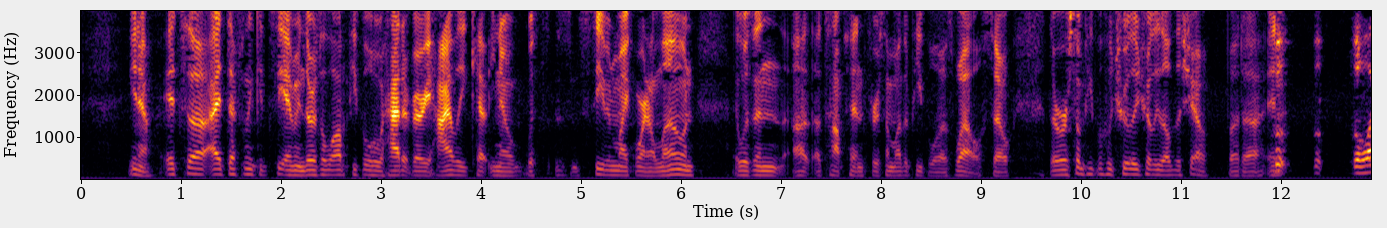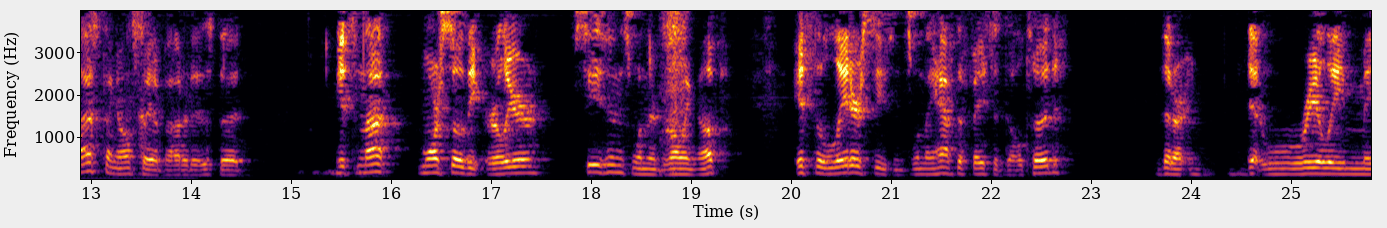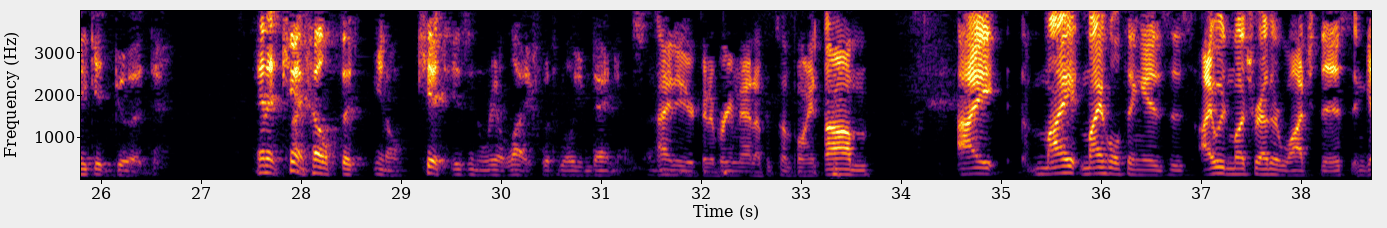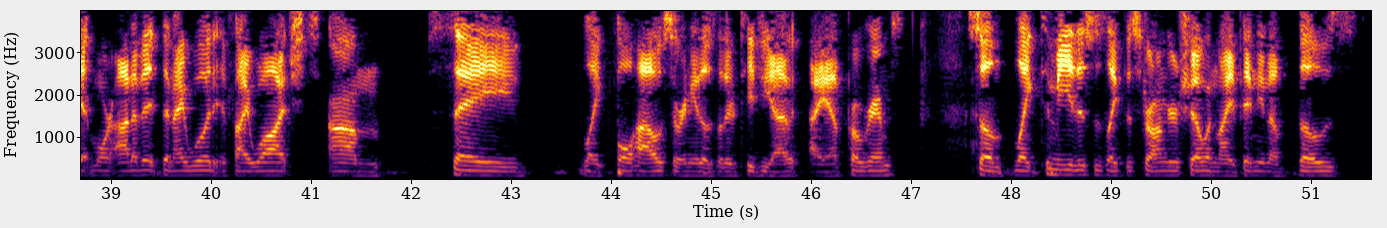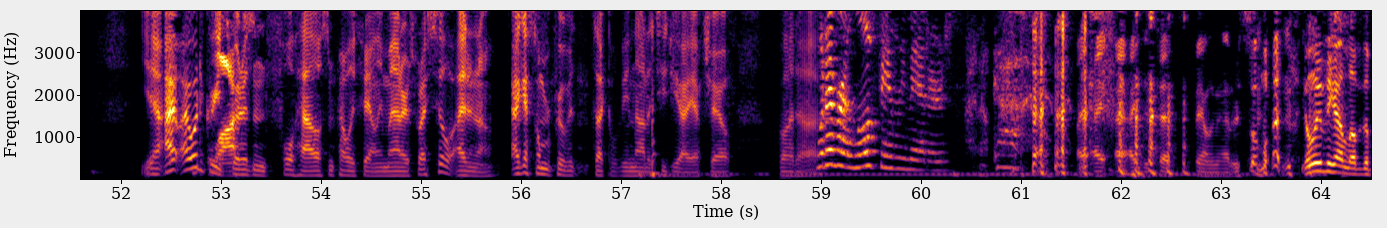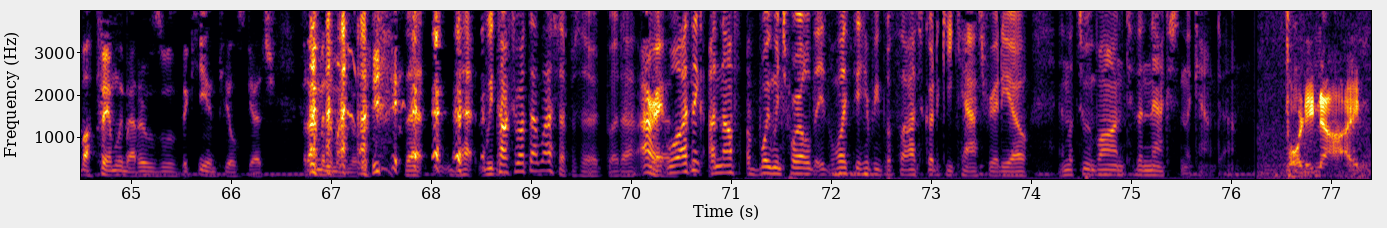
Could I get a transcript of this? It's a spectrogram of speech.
you know, it's uh, I definitely could see. I mean, there's a lot of people who had it very highly. Kept you know, with Steve and Mike weren't alone. It was in a, a top 10 for some other people as well. So there were some people who truly, truly loved the show. But uh, and, The, the, the last thing I'll say about it is that it's not more so the earlier seasons when they're growing up. It's the later seasons when they have to face adulthood that are that really make it good. And it can't help that you know Kit is in real life with William Daniels. I knew you were going to bring that up at some point. Um, I my my whole thing is is I would much rather watch this and get more out of it than I would if I watched um say like Full House or any of those other TGIF programs. So like to me this was like the stronger show in my opinion of those. yeah, I, I would agree it's better than Full House and probably Family Matters. But I still, I don't know. I guess Home Improvement is technically not a TGIF show. But uh, Whatever, I love Family Matters. God. I, I, I detest Family Matters so much. The only thing I loved about Family Matters was the Key and Peele sketch, but I'm in the minority. that that we talked about that last episode. But uh, all right, Yeah. well, I think enough of Boy Meets World. I'd like to hear people's thoughts. Go to Geekcast Radio, and let's move on to the next in the countdown. 49.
